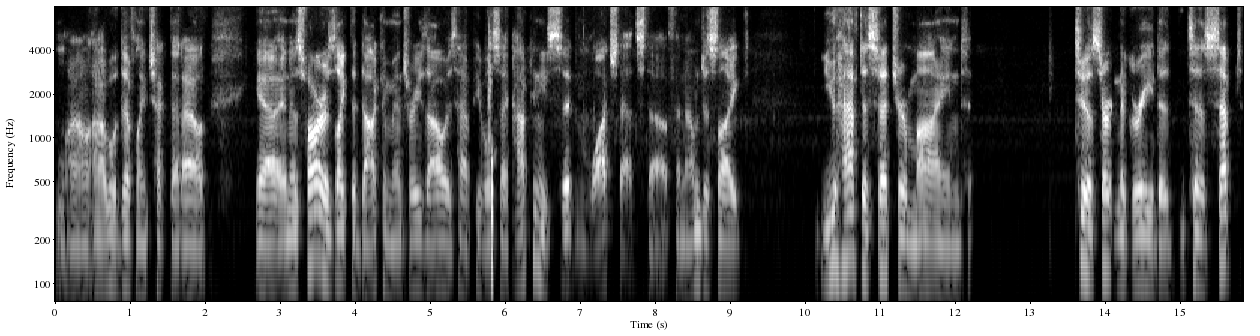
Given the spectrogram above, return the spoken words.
Wow i will definitely check that out yeah and as far as like the documentaries i always have people say how can you sit and watch that stuff? And i'm just like you have to set your mind to a certain degree to to accept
